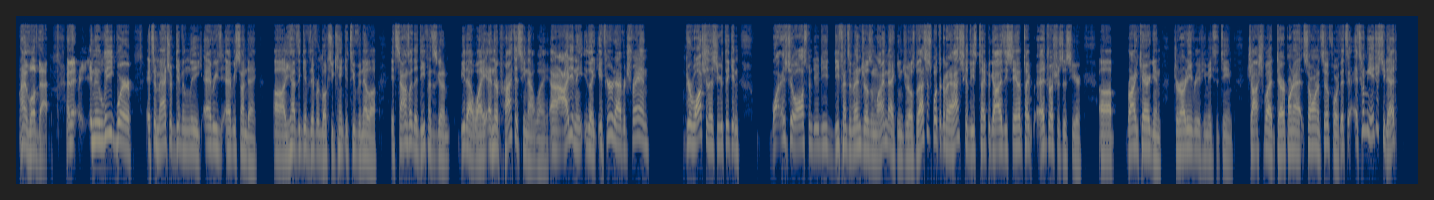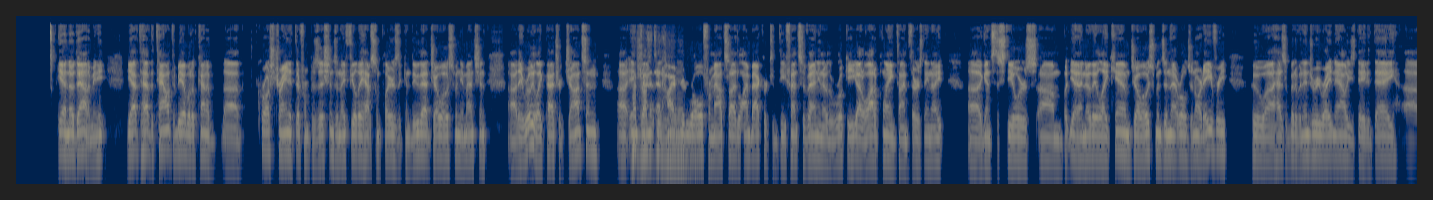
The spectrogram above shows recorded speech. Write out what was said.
I love that. And in a league where it's a matchup given league every every Sunday, uh, you have to give different looks. You can't get too vanilla. It sounds like the defense is going to be that way, and they're practicing that way. Uh, I didn't like if you're an average fan, you're watching this and you're thinking, why is Joe Ostman do de- defensive end drills and linebacking drills? But that's just what they're going to ask of these type of guys, these stand up type edge rushers this year. Uh, Ryan Kerrigan, Genard Avery if he makes the team, Josh Sweat, Derek Barnett, so on and so forth. It's it's going to be interesting, Ed. Yeah, no doubt. I mean, he, you have to have the talent to be able to kind of uh, cross train at different positions, and they feel they have some players that can do that. Joe Ostman, you mentioned, uh, they really like Patrick Johnson. uh, in kind of that hybrid role from outside linebacker to defensive end. You know, the rookie he got a lot of playing time Thursday night uh, against the Steelers. Um, but yeah, I know they like him. Joe Ostman's in that role. Genard Avery, who uh, has a bit of an injury right now, he's day to day.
